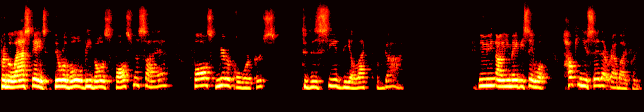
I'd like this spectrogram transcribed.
For in the last days, there will be those false Messiah, false miracle workers to deceive the elect of God. Know, you may be saying, well, how can you say that, Rabbi Frank?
